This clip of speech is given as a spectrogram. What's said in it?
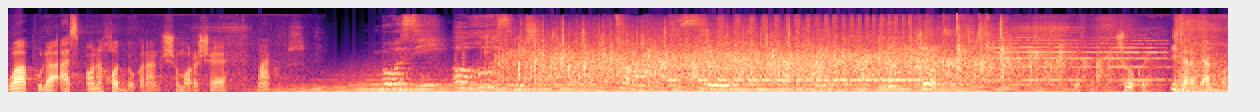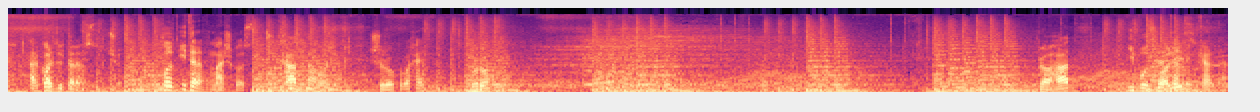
و پول از آن خود بکنن. شمارش معکوس بازی آغاز می شروع شروع کنیم. این طرف ارکان ارکان از این طرف. خود این طرف مشق است. خط نباشه. شروع کن بخیر. برو. راحت. این بازی تمرین کردن.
